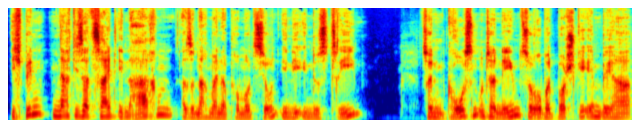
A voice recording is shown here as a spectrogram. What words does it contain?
Ich bin nach dieser Zeit in Aachen, also nach meiner Promotion in die Industrie zu einem großen Unternehmen, zur Robert Bosch GmbH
